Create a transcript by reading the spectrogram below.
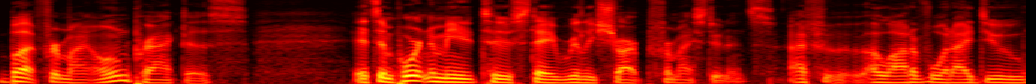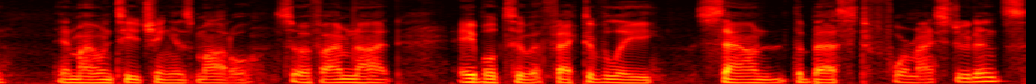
But for my own practice, it's important to me to stay really sharp for my students. I a lot of what I do in my own teaching is model. So if I'm not able to effectively sound the best for my students,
